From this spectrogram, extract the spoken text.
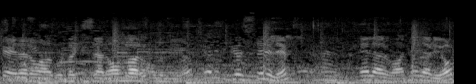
şeyler var burada güzel. Onlar alınıyor. Şöyle bir gösterelim. Neler var, neler yok.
